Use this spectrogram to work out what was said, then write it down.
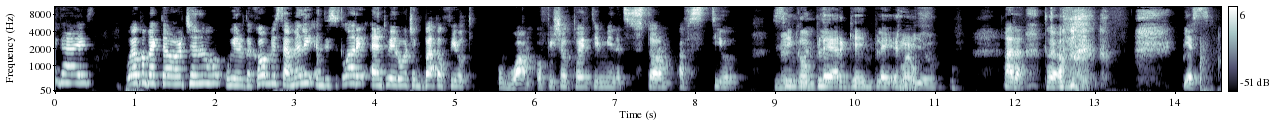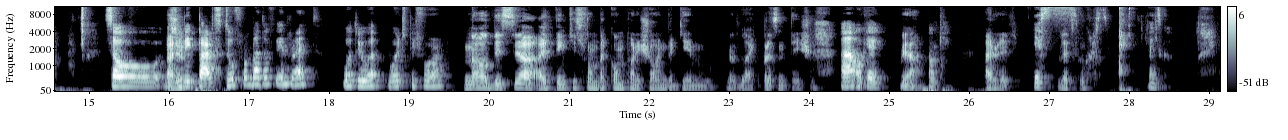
Hey guys, welcome back to our channel. We are the homies, I'm Ellie and this is Lari, and we are watching Battlefield 1 official 20 minutes Storm of Steel single 20 player gameplay 12. review. Ah, da, 12. yes. So this should be part 2 from Battlefield, right? What we watched before. No, this uh, I think is from the company showing the game like presentation. Ah, okay. Yeah. Okay. Are you ready? Yes. Let's go. Let's go.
